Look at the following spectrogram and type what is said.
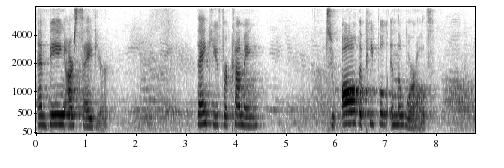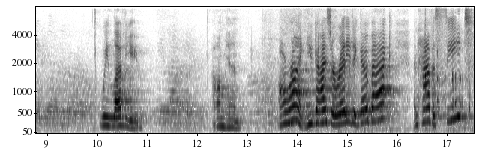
and being our Savior. Thank you for coming to all the people in the world. We love you. Amen. All right, you guys are ready to go back and have a seat.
